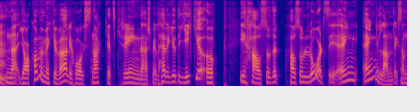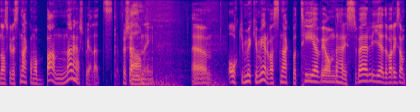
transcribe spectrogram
mm. när, jag kommer mycket väl ihåg snacket kring det här spelet. Herregud, det gick ju upp i House of, the, House of Lords i Eng England. Liksom. De skulle snacka om att banna det här spelets försäljning. Ja. Um, och mycket mer, det var snack på tv om det här i Sverige. Det var liksom,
